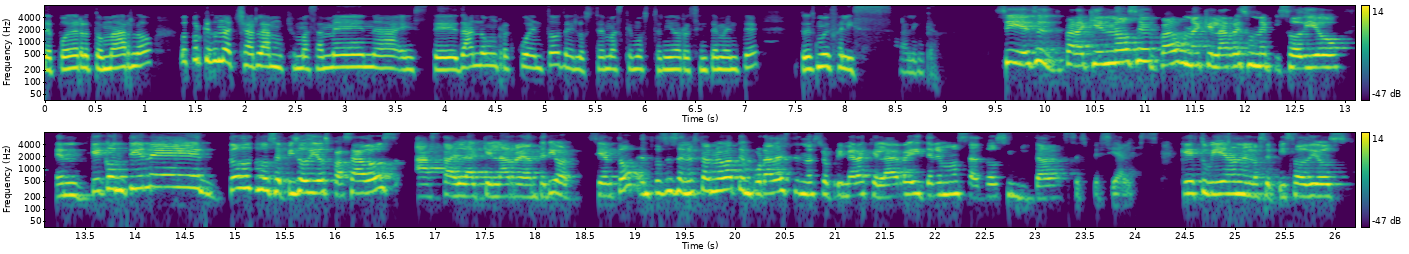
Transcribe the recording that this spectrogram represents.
de poder retomarlo, pues porque es una charla mucho más amena, este, dando un recuento de los temas que hemos tenido recientemente. Entonces, muy feliz, Alenka. Sí, es, para quien no sepa, una aquelarre es un episodio en, que contiene todos los episodios pasados hasta el aquelarre anterior, ¿cierto? Entonces, en nuestra nueva temporada, este es nuestro primer aquelarre y tenemos a dos invitadas especiales que estuvieron en los episodios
